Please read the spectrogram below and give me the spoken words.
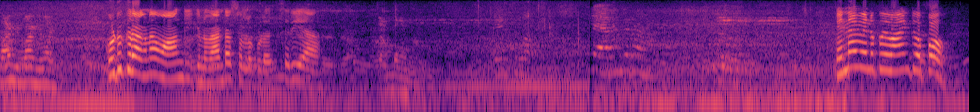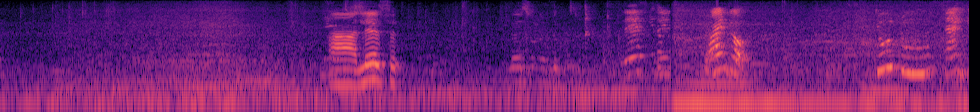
வாங்கி வாங்கி வாங்கி. கொடுக்குறாங்கன்னா வாங்கிக்கணும். வேண்டாம் சொல்லக்கூடாது. சரியா? என்ன வேணும் போய் வாங்கிக்கோ போ. ஆ லேஸ் வாங்கிக்கோ. டூ டூ. தேங்க்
